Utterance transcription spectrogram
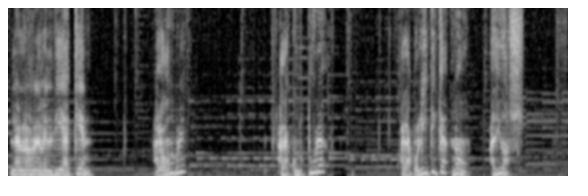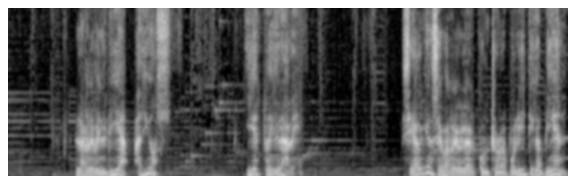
¿La rebeldía a quién? ¿Al hombre? ¿A la cultura? ¿A la política? No, a Dios. La rebeldía a Dios. Y esto es grave. Si alguien se va a rebelar contra la política, bien.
